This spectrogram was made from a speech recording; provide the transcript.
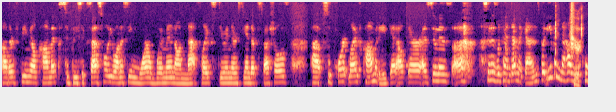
other female comics to be successful, you want to see more women on Netflix doing their stand up specials, uh, support live comedy. Get out there as soon as uh, as soon as the pandemic ends. But even now, Sure. you can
